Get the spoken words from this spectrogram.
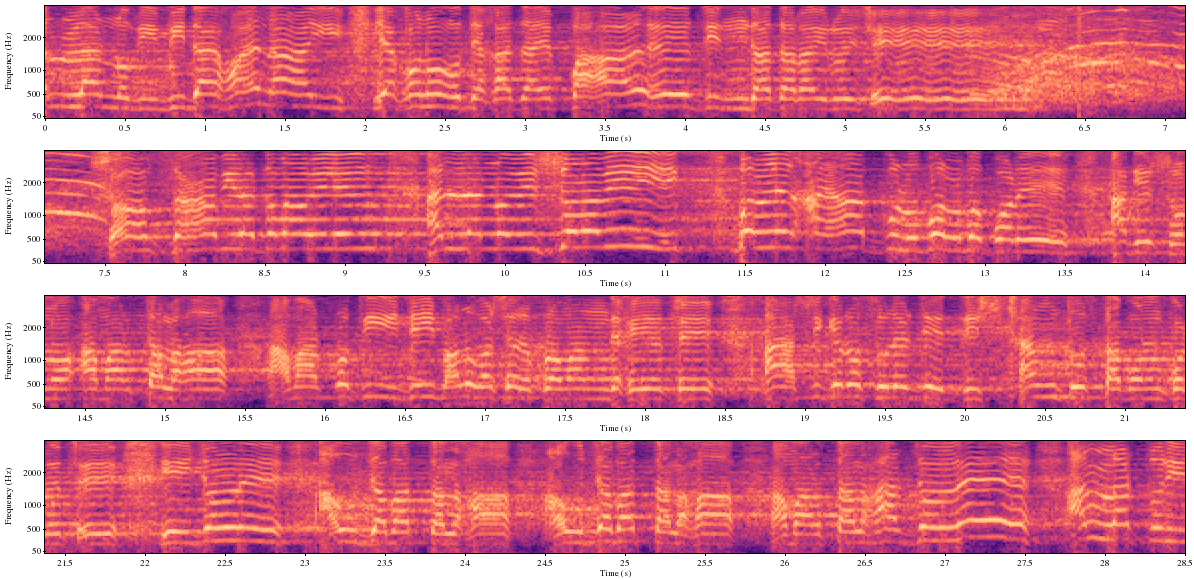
আল্লাহ নবী বিদায় হয় নাই। এখনও দেখা যায় পাহাড়ে জিন্দা দাঁড়াই রয়েছে। সব সাহাবিরা জমা হইলেন আল্লাহ নবী নবী, বললেন, আয়াতগুলো বলব পরে, আগে শোনো আমার তালহা, আমার প্রতি যেই ভালোবাসার প্রমাণ দেখিয়েছে, আশিকে রসুলের যে দৃষ্টান্ত স্থাপন করেছে, এই জন্য আউজাবাদ তালহা আউজাবাদ তালহা, আমার তালহার জন্য আল্লাহ তরি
